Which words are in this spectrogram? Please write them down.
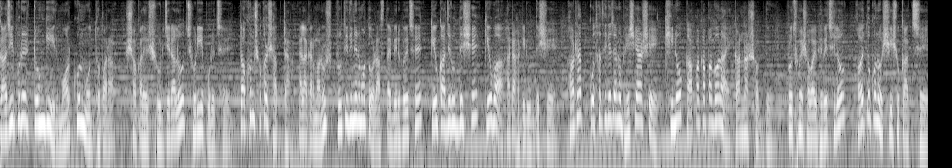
গাজীপুরের টঙ্গীর মরকুন মধ্যপাড়া। সকালের সূর্যের আলো ছড়িয়ে পড়েছে। তখন সকাল সাতটা। এলাকার মানুষ প্রতিদিনের মতো রাস্তায় বের হয়েছে। কেউ কাজের উদ্দেশ্যে, কেউ বা হাঁটাহাঁটির উদ্দেশ্যে। হঠাৎ কোথা থেকে যেন ভেসে আসে ক্ষীণ কাপা কাপা গলায় কান্নার শব্দ। প্রথমে সবাই ভেবেছিল, হয়তো কোনো শিশু কাঁদছে।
